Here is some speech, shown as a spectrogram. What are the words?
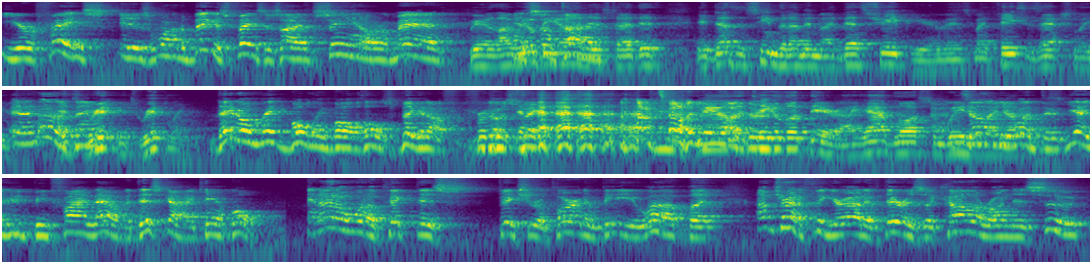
Your face is one of the biggest faces I have seen on a man. Well, I will be honest. I did, it doesn't seem that I'm in my best shape here. Because my face is actually And another it's, thing- ri- it's rippling. They don't make bowling ball holes big enough for those faces. I'm telling you well, what, let's take a look there. I have lost some weight. I'm weight. in my telling you what, dude. Yeah, you'd be fine now, but this guy can't bowl. And I don't want to pick this picture apart and beat you up, but I'm trying to figure out if there is a collar on this suit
